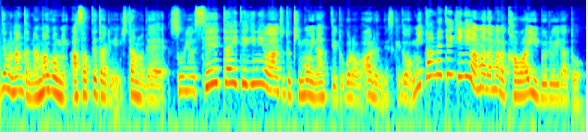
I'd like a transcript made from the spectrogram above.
でもなんか生ゴミ漁ってたりしたので、そういう生態的にはちょっとキモいなっていうところはあるんですけど、見た目的にはまだまだ可愛い部類だと、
